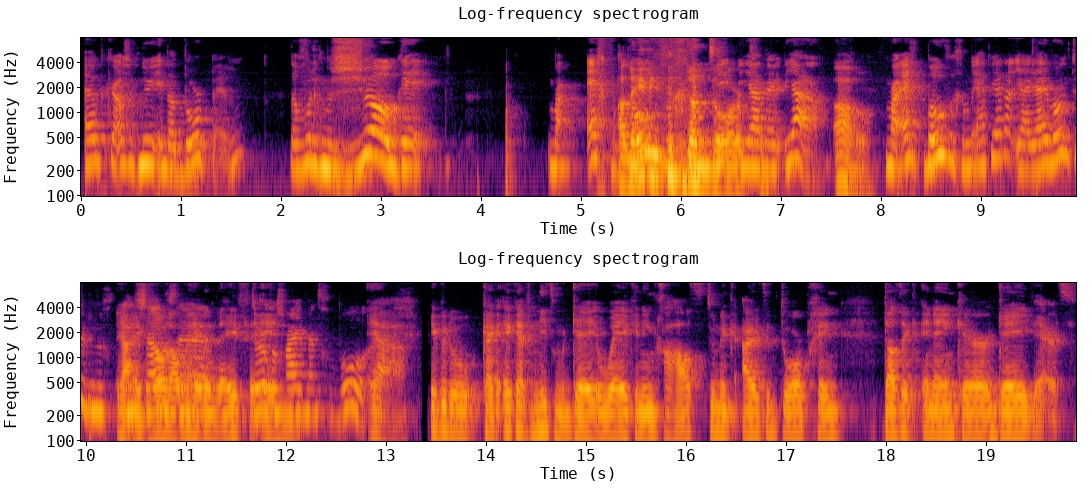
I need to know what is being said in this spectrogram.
Elke keer als ik nu in dat dorp ben, dan voel ik me zo gay. Maar echt Alleen in dat dorp? Ja, nee, ja, Oh, maar echt boven Heb jij dat? Ja, jij woont natuurlijk nog ja, in ik woon al dezelfde hele leven dorp als in. waar je bent geboren. Ja, ik bedoel, kijk, ik heb niet mijn gay awakening gehad toen ik uit het dorp ging dat ik in één keer gay werd.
